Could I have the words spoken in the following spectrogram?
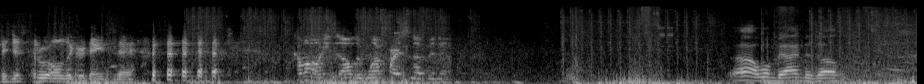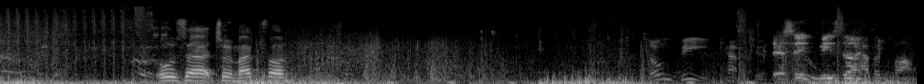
They just threw all the grenades there. Come on, he's the only one person up in there. Oh, one behind as well. Who's uh, to a microphone? Zone B captured. That's it. You B's done. Have advantage.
